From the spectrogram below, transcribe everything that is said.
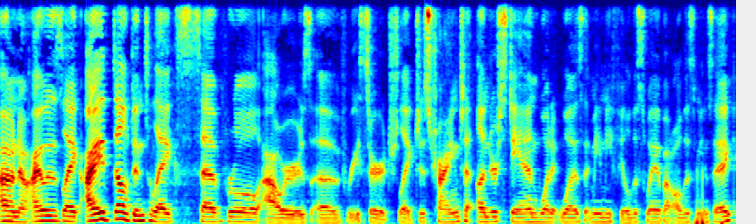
I don't know. I was like, I delved into like several hours of research, like just trying to understand what it was that made me feel this way about all this music.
